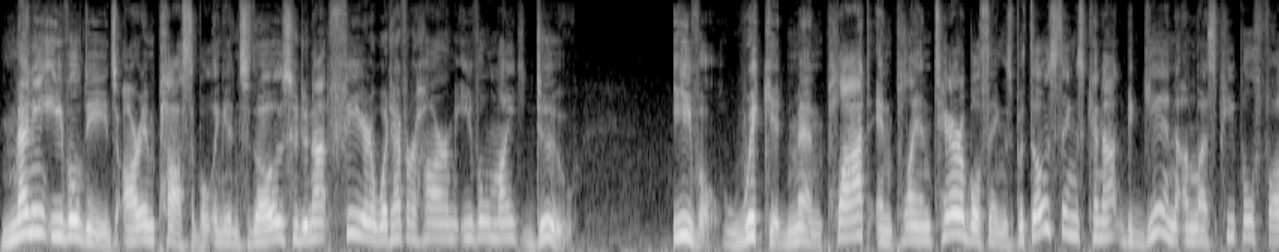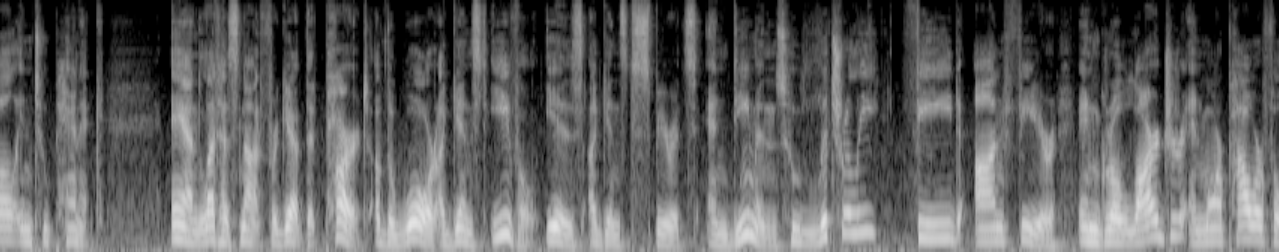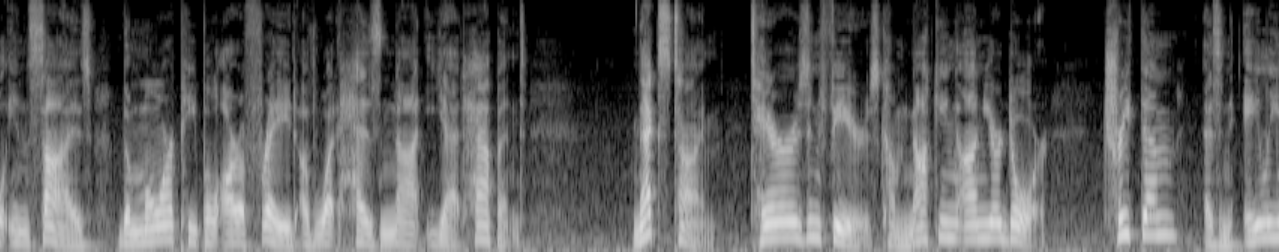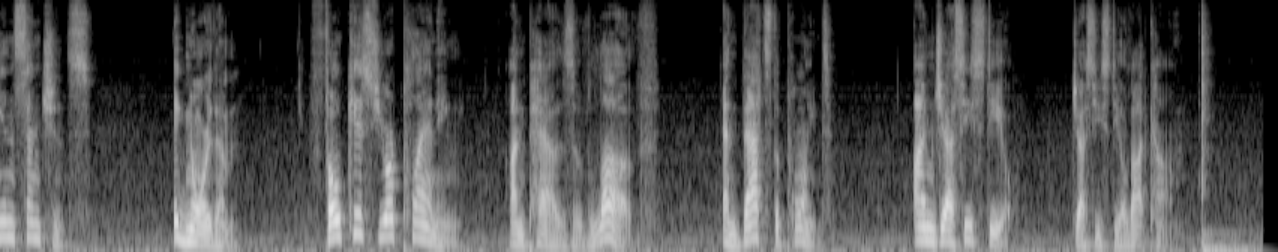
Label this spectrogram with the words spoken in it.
Many evil deeds are impossible against those who do not fear whatever harm evil might do. Evil, wicked men plot and plan terrible things, but those things cannot begin unless people fall into panic. And let us not forget that part of the war against evil is against spirits and demons who literally feed on fear and grow larger and more powerful in size the more people are afraid of what has not yet happened. Next time terrors and fears come knocking on your door, treat them as an alien sentience. Ignore them. Focus your planning on paths of love. And that's the point. I'm Jesse Steele, jessesteele.com.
